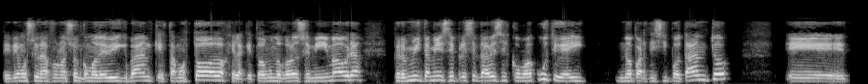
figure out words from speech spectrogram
tenemos una formación como de Big Band, que estamos todos, que es la que todo el mundo conoce, mi Maura, pero mí también se presenta a veces como acústico y ahí no participo tanto. Eh,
